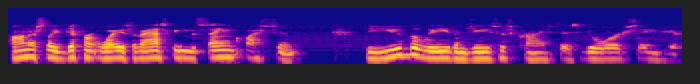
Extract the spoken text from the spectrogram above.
honestly different ways of asking the same question. Do you believe in Jesus Christ as your Savior?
